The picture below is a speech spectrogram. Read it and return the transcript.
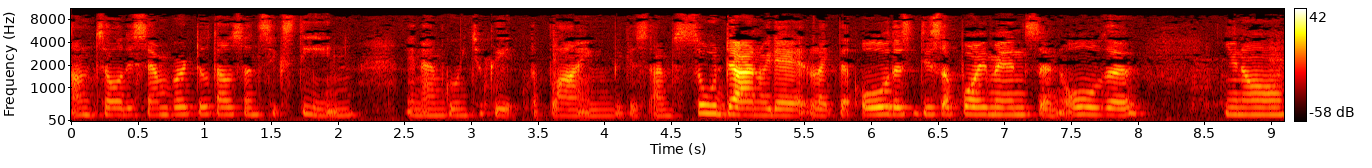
until December 2016 then I'm going to quit applying because I'm so done with it like the all the disappointments and all the you know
